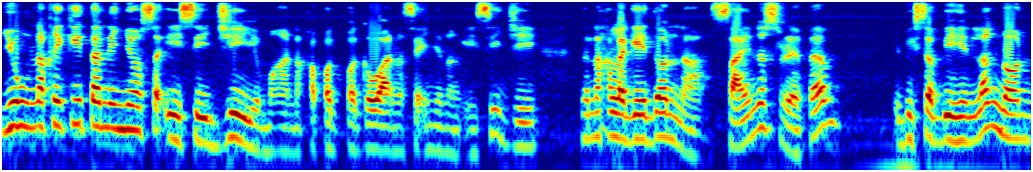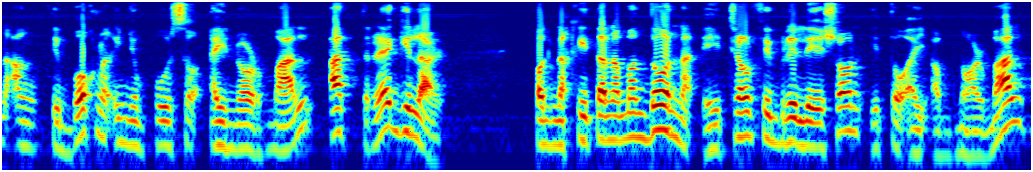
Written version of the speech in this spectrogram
yung nakikita ninyo sa ECG, yung mga nakapagpagawa na sa inyo ng ECG, na nakalagay doon na sinus rhythm, ibig sabihin lang noon na ang tibok ng inyong puso ay normal at regular. Pag nakita naman doon na atrial fibrillation, ito ay abnormal,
